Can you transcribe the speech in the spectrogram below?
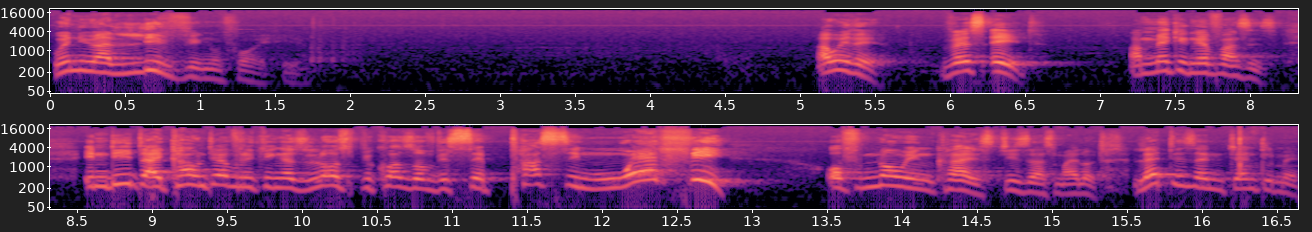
When you are living for him. Are we there? Verse 8. I'm making emphasis. Indeed, I count everything as lost because of the surpassing worthy of knowing Christ, Jesus, my Lord. Ladies and gentlemen,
